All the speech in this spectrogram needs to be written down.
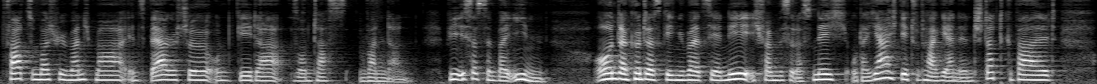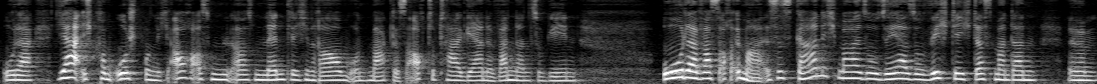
fahre zum Beispiel manchmal ins Bergische und gehe da sonntags wandern. Wie ist das denn bei Ihnen? Und dann könnte das Gegenüber erzählen, nee, ich vermisse das nicht. Oder ja, ich gehe total gerne in Stadtgewalt. Oder ja, ich komme ursprünglich auch aus dem, aus dem ländlichen Raum und mag das auch total gerne, wandern zu gehen oder was auch immer. Es ist gar nicht mal so sehr so wichtig, dass man dann ähm,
